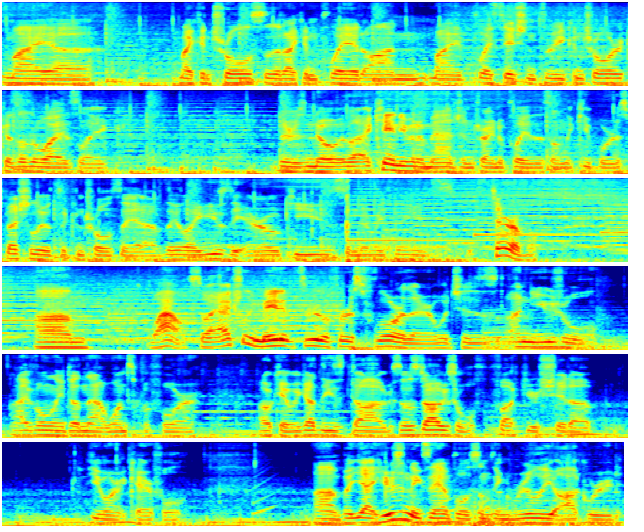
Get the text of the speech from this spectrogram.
my uh, my controls so that I can play it on my PlayStation 3 controller because otherwise like there's no I can't even imagine trying to play this on the keyboard especially with the controls they have. They like use the arrow keys and everything. It's, it's terrible. Um, wow. So I actually made it through the first floor there which is unusual. I've only done that once before. Okay we got these dogs. Those dogs will fuck your shit up if you aren't careful uh, but yeah, here's an example of something really awkward.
